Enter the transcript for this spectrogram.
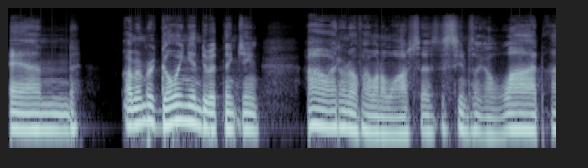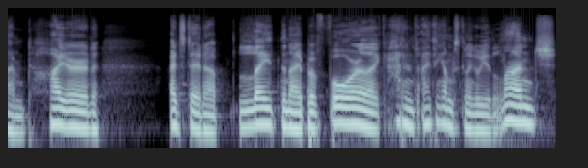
And I remember going into it thinking, oh, I don't know if I want to watch this. This seems like a lot. I'm tired. I'd stayed up late the night before. Like, I, didn't, I think I'm just going to go eat lunch.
